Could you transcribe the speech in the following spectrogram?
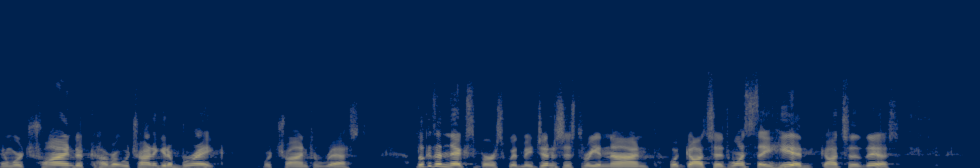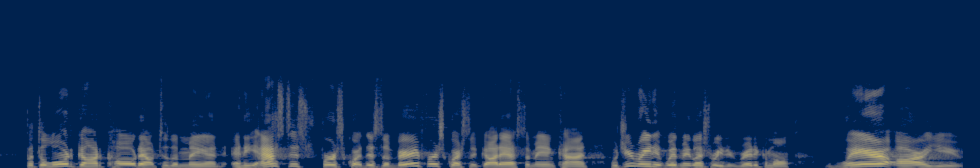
and we're trying to cover it. We're trying to get a break. We're trying to rest. Look at the next verse with me Genesis 3 and 9. What God says, once they hid, God said this. But the Lord God called out to the man, and he asked this first question. This is the very first question that God asked of mankind. Would you read it with me? Let's read it. Ready? Come on. Where are you?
